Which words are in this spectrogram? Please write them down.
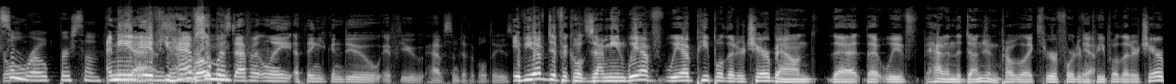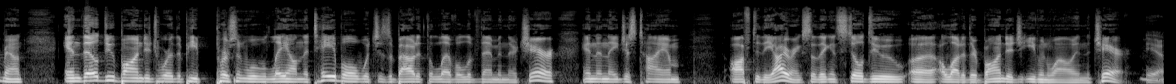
consensual. some rope or something. I mean, Yeah. if you have rope someone is definitely a thing you can do if you have some difficulties. if you have difficulties, I mean, we have we have people that are chairbound that that we've had in the dungeon, probably like three or four different Yeah. people that are chairbound, and they'll do bondage where the pe- person will lay on the table, which is about at the level of them in their chair, and then they just tie them off to the eye ring, so they can still do uh, a lot of their bondage even while in the chair. Yeah.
